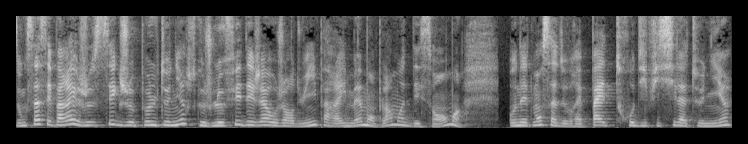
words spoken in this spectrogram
Donc ça c'est pareil, je sais que je peux le tenir parce que je le fais déjà aujourd'hui, pareil même en plein mois de décembre. Honnêtement, ça devrait pas être trop difficile à tenir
